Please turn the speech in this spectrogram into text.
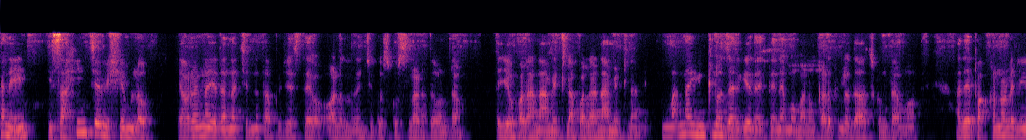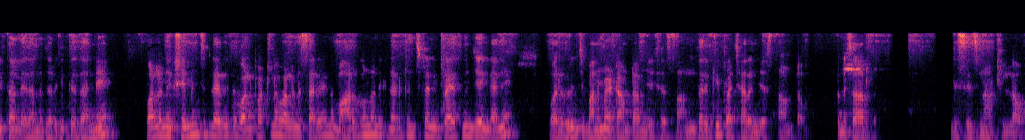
కానీ ఈ సహించే విషయంలో ఎవరైనా ఏదన్నా చిన్న తప్పు చేస్తే వాళ్ళ గురించి గుసగుసలాడుతూ ఉంటాం. అయ్యో పలానా మిట్లా పలానా మిట్లా అని. మన ఇంట్లో జరిగేదైతేనేమో మనం కడుపులో దాచుకుంటాము. అదే పక్కన వాళ్ళ జీవితాల్లో ఏదైనా జరిగితే దాన్ని వాళ్ళని క్షమించలేదు వాళ్ళ పట్ల వాళ్ళని సరైన మార్గంలోనికి నడిపించడానికి ప్రయత్నం చేయం కానీ వారి గురించి మనమే టామ్టామ్ చేసేస్తాం అందరికీ ప్రచారం చేస్తూ ఉంటాం. కొన్నిసార్లు దిస్ ఈజ్ నాట్ లవ్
